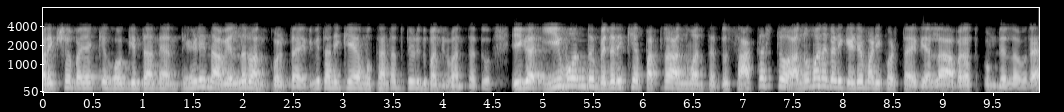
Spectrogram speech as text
ಪರೀಕ್ಷಾ ಭಯಕ್ಕೆ ಹೋಗಿದ್ದಾನೆ ಅಂತ ಹೇಳಿ ನಾವೆಲ್ಲರೂ ಅನ್ಕೊಳ್ತಾ ಇದ್ವಿ. ತನಿಖೆಯ ಮುಖಾಂತರ ತಿಳಿದು ಬಂದಿರುವಂತದ್ದು. ಈಗ ಈ ಒಂದು ಬೆದರಿಕೆಯ ಪತ್ರ ಅನ್ನುವಂಥದ್ದು ಸಾಕಷ್ಟು ಅನುಮಾನಗಳಿಗೆ ಎಡೆ ಮಾಡಿ ಕೊಡ್ತಾ ಇದೆಯಲ್ಲ ಭರತ್ ಕುಂಡೆಲ್ ಅವರೇ?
